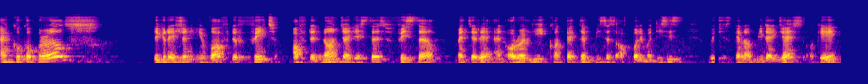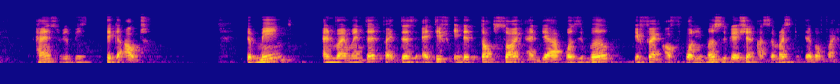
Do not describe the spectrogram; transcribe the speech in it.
Ecocorporals degradation involve the fate of the non-digested fissile material and orally contacted pieces of polymer. This is which is cannot be digested, okay, hence will be taken out. The main environmental factors active in the topsoil and their possible effect of polymer segregation are summarized in table 5.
